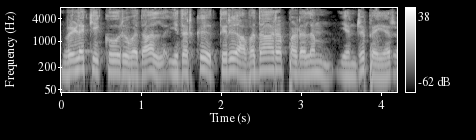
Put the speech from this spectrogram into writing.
விளக்கி கூறுவதால் இதற்கு திரு அவதார படலம் என்று பெயர்.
